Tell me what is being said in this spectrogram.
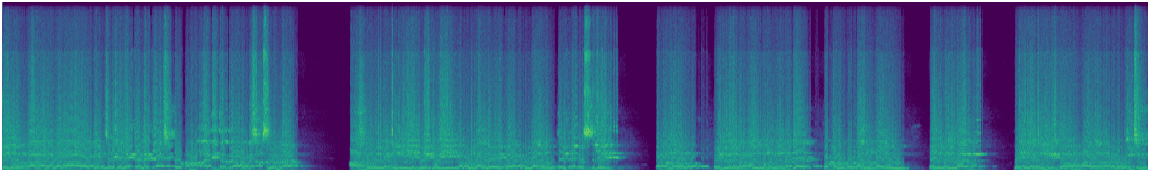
ఏదో కారణాల ద్వారా ఆరోగ్యం సరిగా లేక లేకపోతే యాక్సిడెంట్ అవ్వడం వల్ల లేకపోతే ఇతరత్ర ఆరోగ్య సమస్యల వల్ల ఆసుపత్రి ఖర్చులకి ఎక్కువైపోయి అప్పుల బాధలు అయిపోయి ఆ కుటుంబాలు తేలికనే పరిస్థితి లేదు. గతంలో రెండు వేల పద్నాలుగు పంతొమ్మిది మధ్య కోట్ల కోట్లాది రూపాయలు పేద ప్రజల వైద్య ఖర్చుల నిమిత్తం ఆ రోజు మన ప్రభుత్వం ఇచ్చింది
